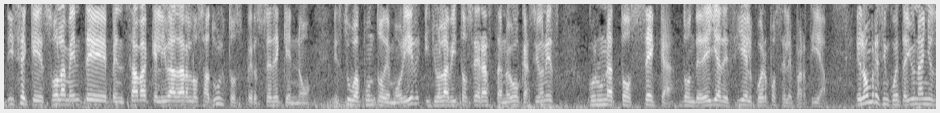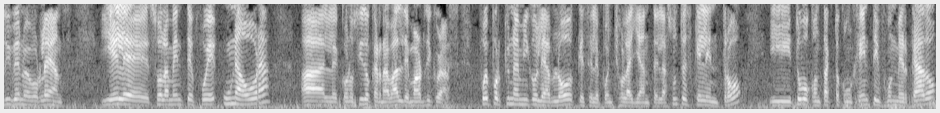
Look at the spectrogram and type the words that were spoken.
Dice que solamente pensaba que le iba a dar a los adultos, pero sucede que no. Estuvo a punto de morir y yo la vi toser hasta nueve ocasiones con una tos seca, donde ella decía el cuerpo se le partía. El hombre de 51 años vive en Nueva Orleans y él eh, solamente fue una hora al conocido carnaval de Mardi Gras. Fue porque un amigo le habló que se le ponchó la llanta. El asunto es que él entró y tuvo contacto con gente y fue un mercado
